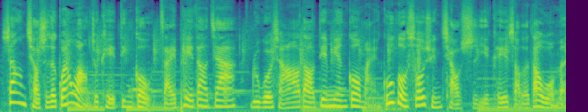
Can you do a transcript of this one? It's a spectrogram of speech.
上巧食的官网就可以订购宅配到家。如果想要到店面购买，Google 搜寻巧食也可以找得到我们。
